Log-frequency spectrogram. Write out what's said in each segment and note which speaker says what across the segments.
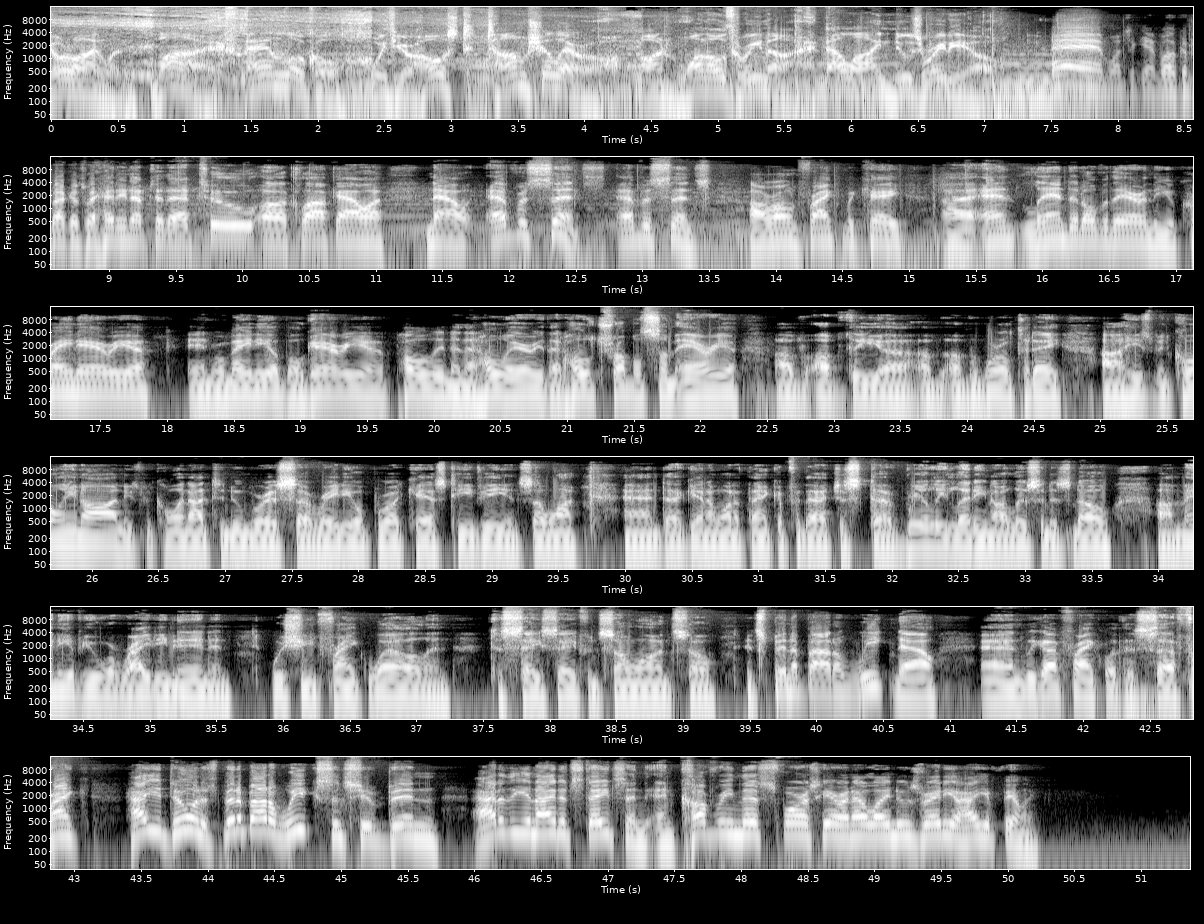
Speaker 1: your island, live and local, with your host, Tom Chalero, on 1039 LI News Radio.
Speaker 2: And once again, welcome back as we're heading up to that two o'clock hour. Now, ever since, ever since our own Frank MacKay uh, and landed over there in the Ukraine area, in Romania, Bulgaria, Poland, and that whole area, that whole troublesome area of of the uh, of, of the world today. Uh, he's been calling on. He's been calling on to numerous uh, radio broadcast, TV, and so on. And uh, again, I want to thank him for that. Just uh, really letting our listeners know. Uh, many of you are writing in and wishing Frank well and to stay safe and so on. So it's been about a week now, and we got Frank with us. Frank, how you doing? It's been about a week since you've been out of the United States and, and covering this for us here on LI News Radio. How you feeling?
